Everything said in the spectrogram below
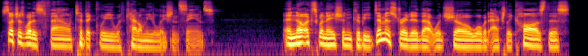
such as what is found typically with cattle mutilation scenes. And no explanation could be demonstrated that would show what would actually cause this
